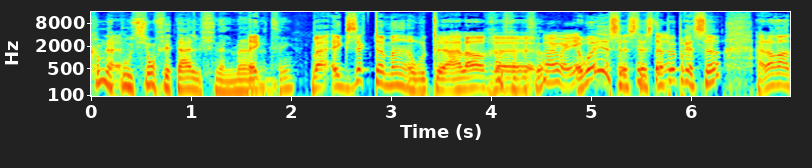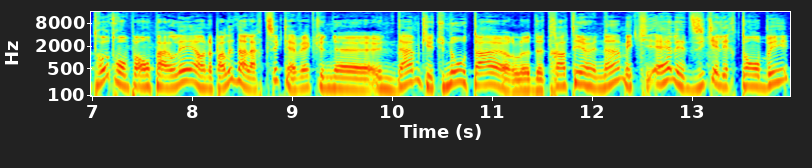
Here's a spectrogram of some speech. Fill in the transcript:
Comme la Euh, position fétale, finalement. ex-. Ben, exactement. Alors, Ah, c'est un peu ça. Ouais, ouais. oui, c'est à peu près ça. Alors, entre autres, on, on parlait, on a parlé dans l'article avec une, euh, une dame qui est une auteure là, de 31 ans, mais qui, elle, a dit qu'elle est retombée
